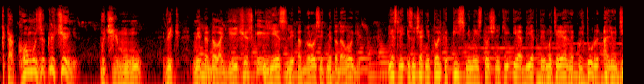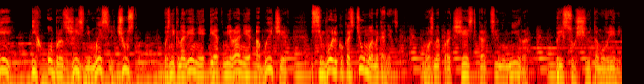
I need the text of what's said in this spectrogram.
к такому заключению? Почему? Ведь методологически... Если отбросить методологию, если изучать не только письменные источники и объекты материальной культуры, а людей, их образ жизни, мысли, чувства, возникновение и отмирание обычаев, символику костюма, наконец, можно прочесть картину мира, присущую тому времени.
